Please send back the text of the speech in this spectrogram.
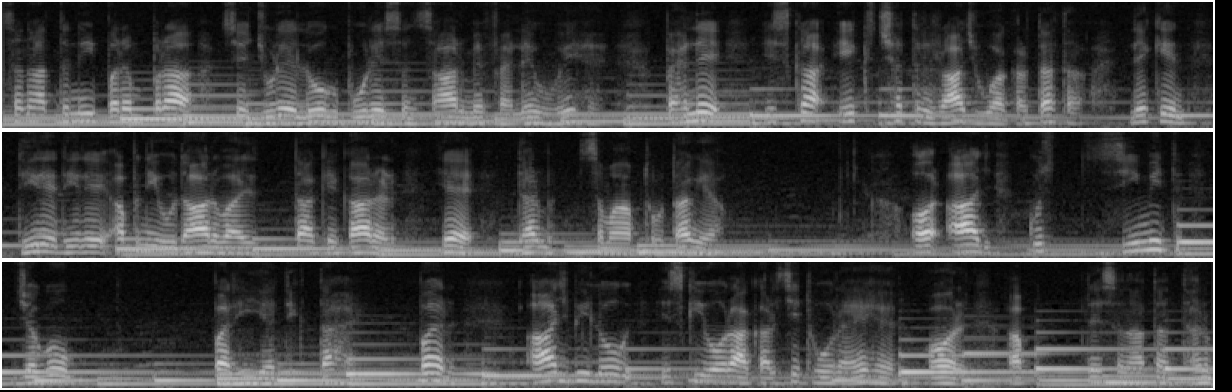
सनातनी परंपरा से जुड़े लोग पूरे संसार में फैले हुए हैं। पहले इसका एक छत्र राज हुआ करता था, लेकिन धीरे धीरे अपनी उदारवादिता के कारण यह धर्म समाप्त होता गया। और आज कुछ सीमित जगहों पर ही यह दिखता है, पर आज भी लोग इसकी ओर आकर्षित हो रहे हैं और अपने सनातन धर्म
